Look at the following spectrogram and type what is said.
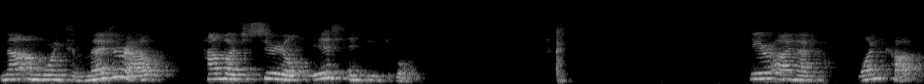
Now I'm going to measure out how much cereal is in each bowl. Here I have one cup.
